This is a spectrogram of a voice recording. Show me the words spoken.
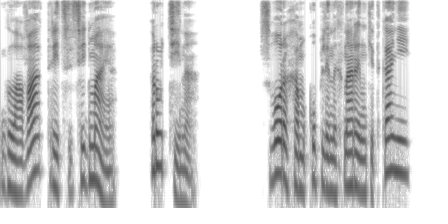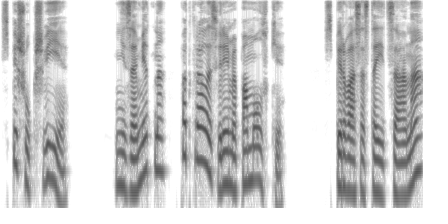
Глава 37. Рутина. С ворохом купленных на рынке тканей спешу к швее. Незаметно подкралось время помолвки. Сперва состоится она,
